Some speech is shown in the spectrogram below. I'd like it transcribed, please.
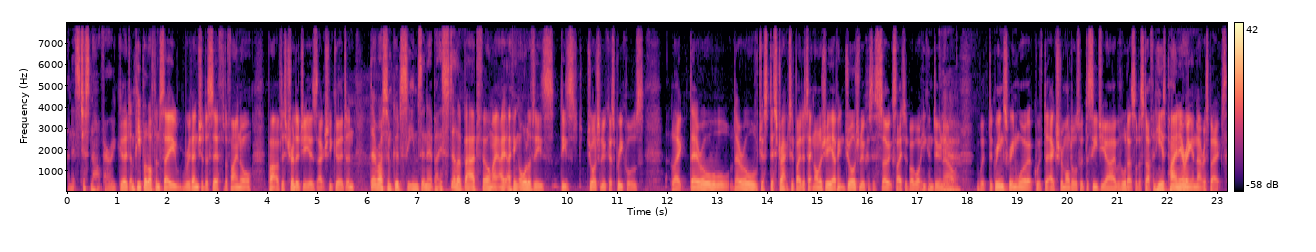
and it's just not very good. And people often say Revenge of the Sith, the final part of this trilogy, is actually good, and there are some good scenes in it, but it's still a bad film. I- I think all of these these George Lucas prequels like they're all they're all just distracted by the technology. I think George Lucas is so excited by what he can do now Yeah. with the green screen work, with the extra models, with the CGI, with all that sort of stuff, and he is pioneering in that respect.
